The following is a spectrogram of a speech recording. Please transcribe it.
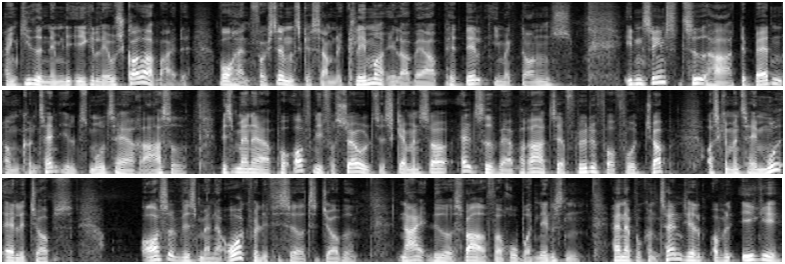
Han gider nemlig ikke lave skodarbejde, hvor han for eksempel skal samle klemmer eller være pedel i McDonald's. I den seneste tid har debatten om kontanthjælpsmodtagere raset. Hvis man er på offentlig forsørgelse, skal man så altid være parat til at flytte for at få et job, og skal man tage imod alle jobs. Også hvis man er overkvalificeret til jobbet. Nej, lyder svaret fra Robert Nielsen. Han er på kontanthjælp og vil ikke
